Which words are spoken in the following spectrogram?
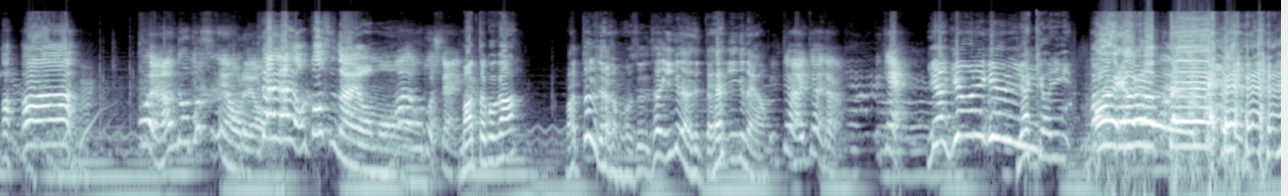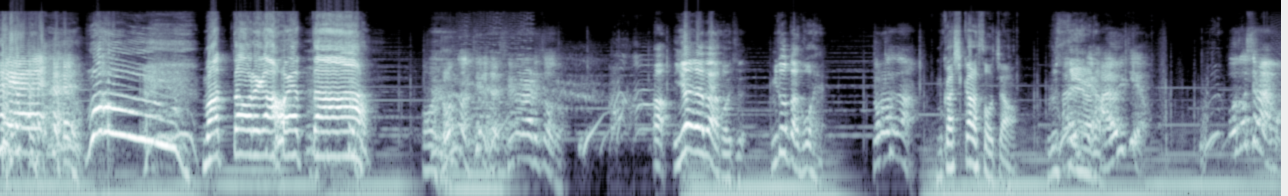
ああーおいなんで落とすねん俺よだだだ落とすなよもお前が落としたん。や待っとこか。待っとるだからもう。それ先行くなよ絶対先行くなよ。行ってない行ってないだから。行け。いや今日ねいや今日においやめろって。イエーイ。ー。待った俺がアホやった。おいどんどんテレで攻められとうぞ。あいややばいこいつ。見とったら来おへん。そらさー昔からそうちゃんうるせ早いけえな早いけよ。落としてまえも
